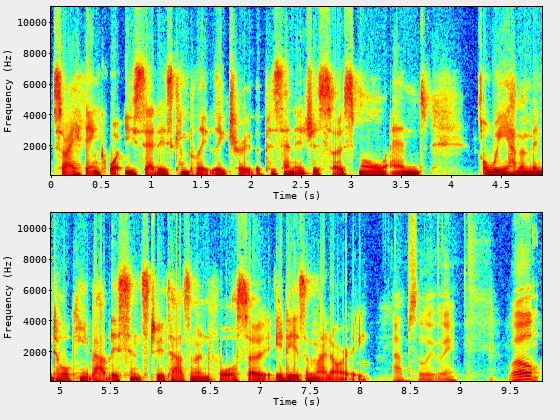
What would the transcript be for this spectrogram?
So I think what you said is completely true. The percentage is so small and we haven't been talking about this since 2004, so it is a minority. Absolutely. Well,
